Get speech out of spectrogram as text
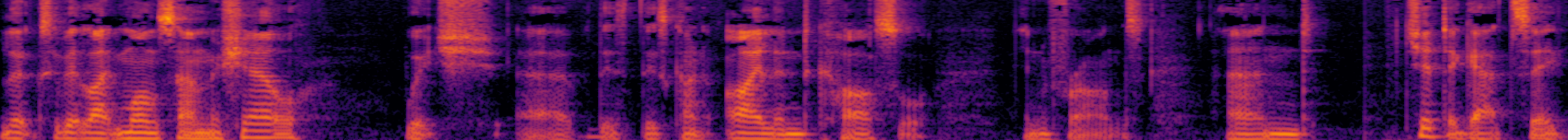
looks a bit like Mont Saint Michel, which uh, this this kind of island castle in France, and Cittagazze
